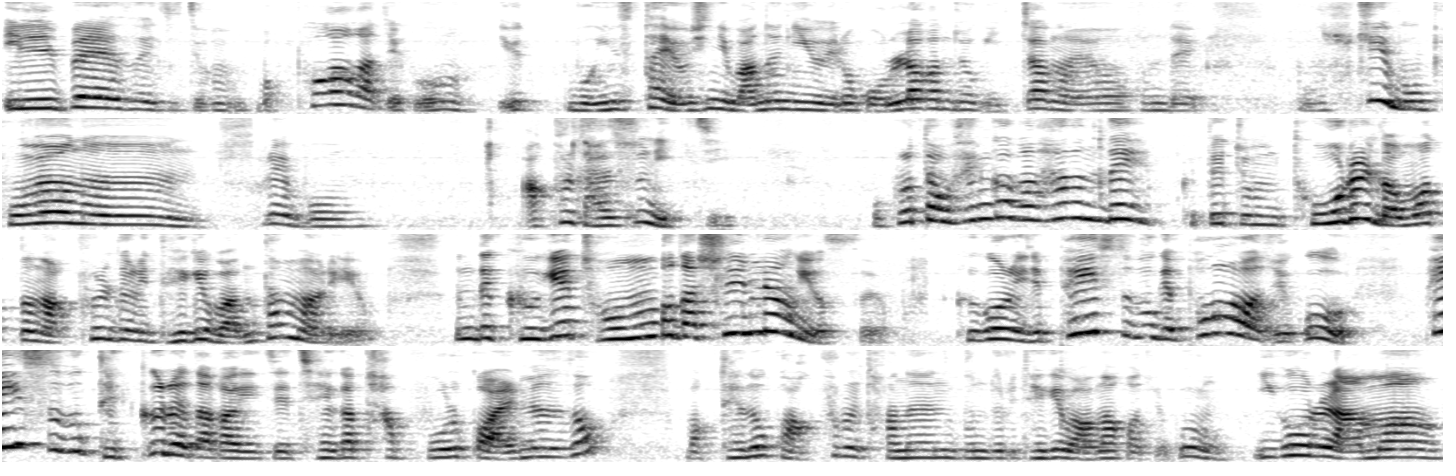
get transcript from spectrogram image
일베에서 이제 좀 막 퍼가가지고 유, 뭐 인스타 여신이 많은 이유 이러고 올라간 적이 있잖아요. 근데 뭐 솔직히 뭐 보면은 그래 뭐 악플 달 순 있지. 뭐 그렇다고 생각은 하는데 그때 좀 도를 넘었던 악플들이 되게 많단 말이에요. 근데 그게 전부 다 실명이었어요. 그걸 이제 페이스북에 퍼가지고 페이스북 댓글에다가 이제 제가 다 볼 거 알면서 막 대놓고 악플을 다는 분들이 되게 많아가지고 이거를 아마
